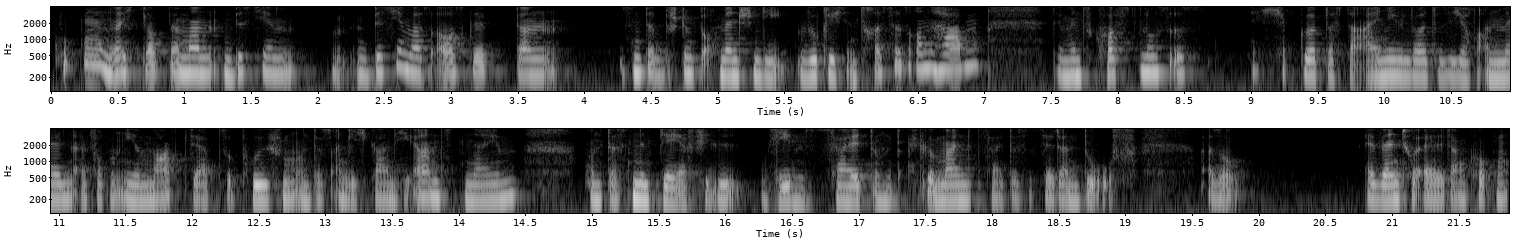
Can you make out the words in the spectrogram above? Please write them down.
gucken. Ne? Ich glaube, wenn man ein bisschen, ein bisschen was ausgibt, dann sind da bestimmt auch Menschen, die wirklich Interesse dran haben. Denn wenn es kostenlos ist, ich habe gehört, dass da einige Leute sich auch anmelden, einfach um ihren Marktwert zu prüfen und das eigentlich gar nicht ernst nehmen. Und das nimmt dir ja viel Lebenszeit und allgemeine Zeit. Das ist ja dann doof. Also eventuell dann gucken,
